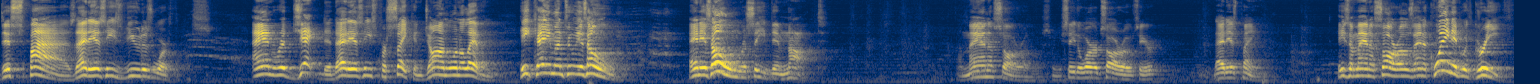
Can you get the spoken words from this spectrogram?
despised. That is, he's viewed as worthless. And rejected. That is, he's forsaken. John 1.11. He came unto his own, and his own received him not. a man of sorrows. When you see the word sorrows here, that is pain. He's a man of sorrows and acquainted with grief.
